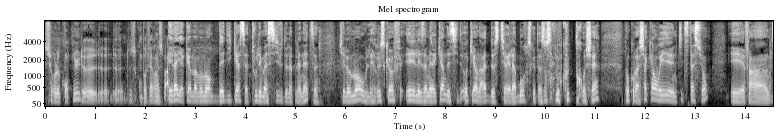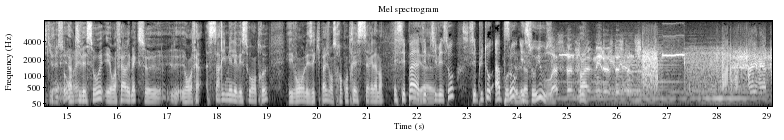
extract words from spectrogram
sur le contenu de, de, ce qu'on peut faire dans l'espace. Et là, il y a quand même un moment dédicace à tous les massifs de la planète, qui est le moment où les Ruskov et les Américains décident Ok, on arrête de se tirer la bourre, parce que de toute façon, ça nous coûte trop cher. Donc, on va chacun envoyer une petite station. Et enfin un, petit, petit vaisseau, un ouais. petit vaisseau et on va faire les mecs se, le- on va faire s'arrimer les vaisseaux entre eux et ils vont les équipages vont se rencontrer et se serrer la main. Et c'est pas Et, des euh, petits vaisseaux, c'est plutôt Apollo et. Soyuz. Less than five meters distance. Three meters.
